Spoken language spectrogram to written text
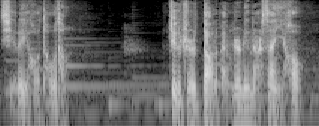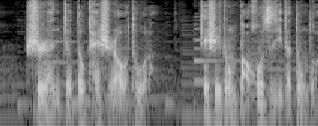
起来以后头疼。这个值到了百分之零点三以后，世人就都开始呕吐了。这是一种保护自己的动作。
